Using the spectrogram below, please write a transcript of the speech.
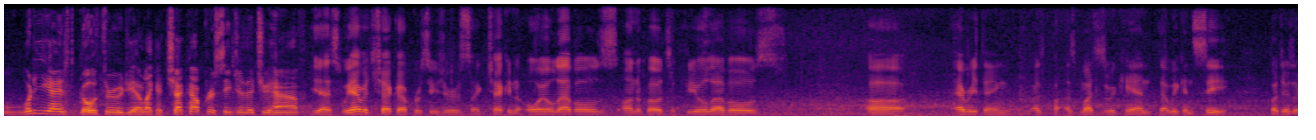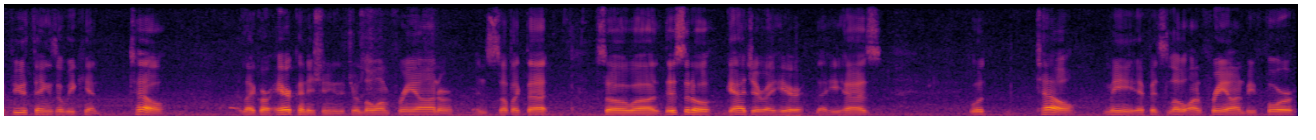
what do you guys go through? Do you have like a checkout procedure that you have? Yes, we have a checkup procedure. It's like checking the oil levels on the boats, the fuel levels, uh, everything as, as much as we can that we can see. But there's a few things that we can't tell, like our air conditioning, if you're low on freon or and stuff like that. So uh, this little gadget right here that he has will tell me if it's low on freon before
